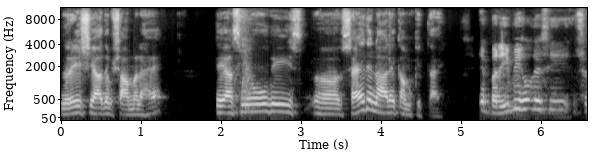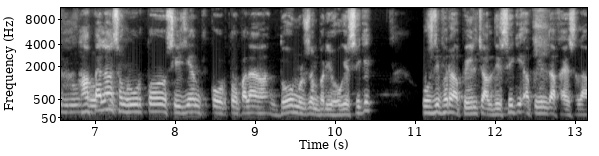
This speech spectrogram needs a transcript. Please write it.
ਨਰੇਸ਼ ਯਾਦਵ ਸ਼ਾਮਲ ਹੈ ਤੇ ਅਸੀਂ ਉਹਦੀ ਸਹਿ ਦੇ ਨਾਲ ਇਹ ਕੰਮ ਕੀਤਾ ਹੈ। ਇਹ ਬਰੀ ਵੀ ਹੋ ਗਏ ਸੀ ਸੰਗਰੂਰ ਹਾਂ? ਪਹਿਲਾਂ ਸੰਗਰੂਰ ਤੋਂ ਸੀਜੀਐਮ ਕੋਰਟ ਤੋਂ ਪਹਿਲਾਂ ਦੋ ਮੁਲਜ਼ਮ ਬਰੀ ਹੋ ਗਏ ਸੀਗੇ। ਉਸ ਦੀ ਫਿਰ ਅਪੀਲ ਚੱਲਦੀ ਸੀ ਕਿ ਅਪੀਲ ਦਾ ਫੈਸਲਾ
